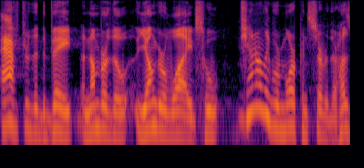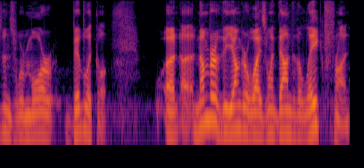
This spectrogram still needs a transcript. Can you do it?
after the debate, a number of the younger wives who generally were more conservative, their husbands were more biblical. A, a number of the younger wives went down to the lakefront.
